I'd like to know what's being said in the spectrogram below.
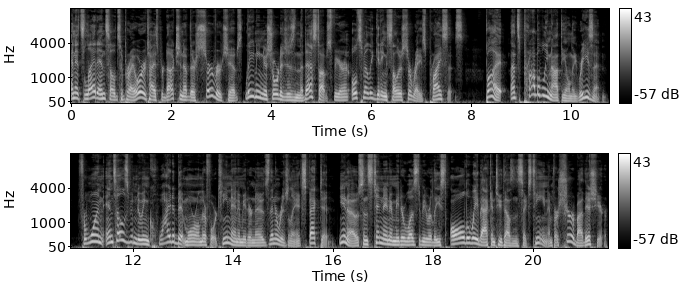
and it's led Intel to prioritize production of their server chips, leading to shortages in the desktop sphere and ultimately getting sellers to raise prices. But that's probably not the only reason. For one, Intel has been doing quite a bit more on their 14nm nodes than originally expected. You know, since 10nm was to be released all the way back in 2016, and for sure by this year.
